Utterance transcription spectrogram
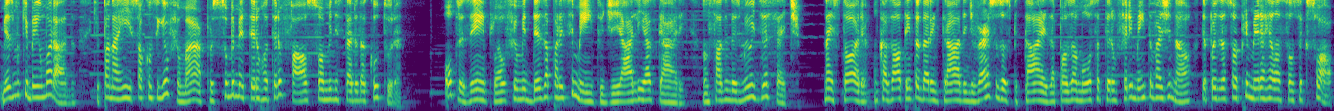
mesmo que bem-humorado, que Panahi só conseguiu filmar por submeter um roteiro falso ao Ministério da Cultura. Outro exemplo é o filme Desaparecimento, de Ali Asghari, lançado em 2017. Na história, um casal tenta dar entrada em diversos hospitais após a moça ter um ferimento vaginal depois da sua primeira relação sexual.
